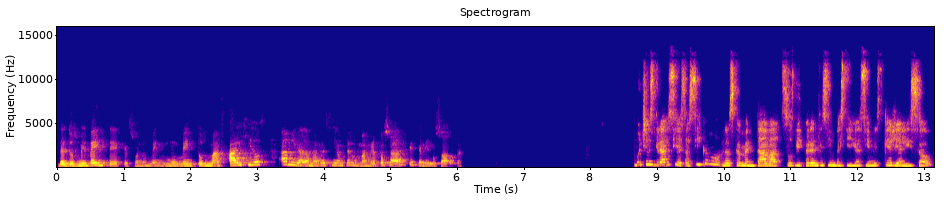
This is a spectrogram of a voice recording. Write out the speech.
del 2020, que son los momentos más álgidos, a miradas más recientes o más reposadas que tenemos ahora. Muchas gracias. Así como nos comentaba sus diferentes investigaciones que realizó,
